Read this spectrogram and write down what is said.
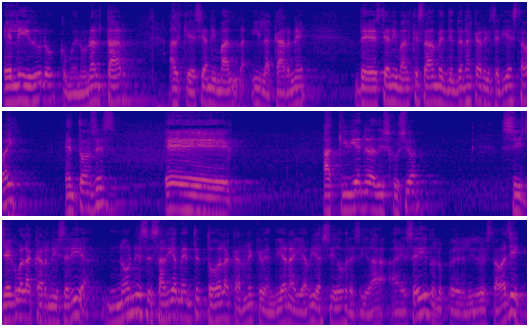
el ídolo como en un altar al que ese animal y la carne de este animal que estaban vendiendo en la carnicería estaba ahí. Entonces, eh, aquí viene la discusión. Si llego a la carnicería, no necesariamente toda la carne que vendían ahí había sido ofrecida a ese ídolo, pero el ídolo estaba allí.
